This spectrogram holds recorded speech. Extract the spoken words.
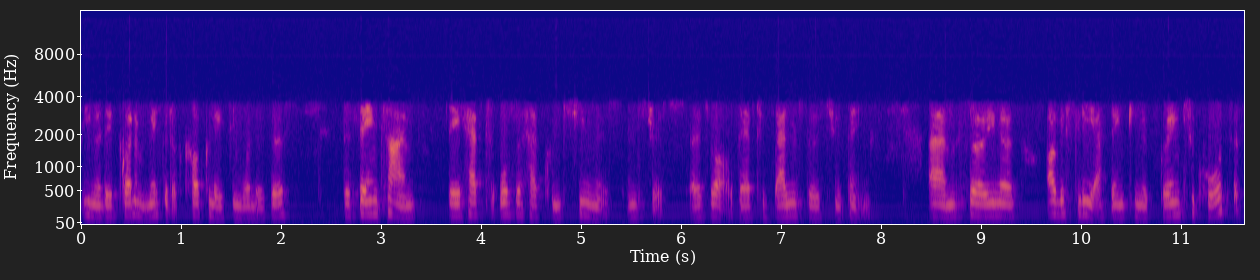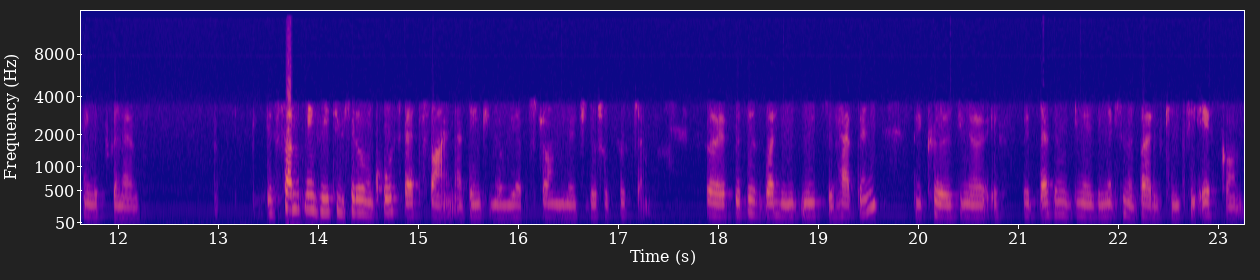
you know, they've got a method of calculating what is this. At the same time, they have to also have consumers' interests as well. They have to balance those two things. Um, so, you know, obviously, I think, you know, going to court, I think it's going to, if some things need to be settled in court, that's fine. I think, you know, we have a strong, you know, judicial system. So if this is what needs to happen, because, you know, if it doesn't, you know, the in the bud, we can see Eskom,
